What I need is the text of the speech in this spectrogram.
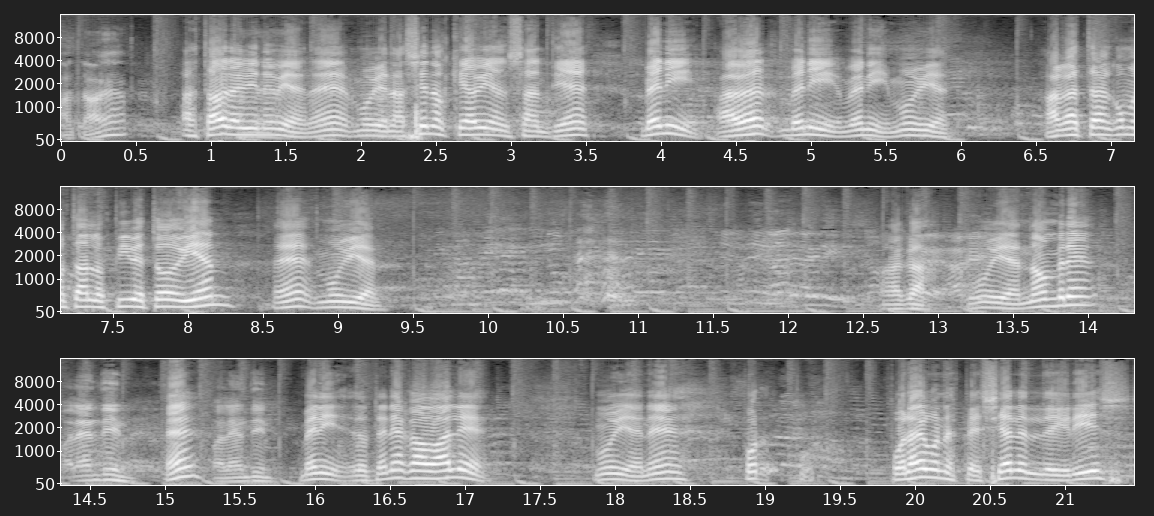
Hasta ahora. Hasta ahora viene bien, ¿eh? Muy bien. Así nos queda bien, Santi, ¿eh? Vení, a ver, vení, vení, muy bien. Acá están, ¿cómo están los pibes? ¿Todo bien? ¿Eh? Muy bien. Acá, muy bien. ¿Nombre? Valentín. ¿Eh? Valentín. Vení, ¿lo tenés acá, Vale? Muy bien, ¿eh? Por, por, por algo en especial el de gris.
